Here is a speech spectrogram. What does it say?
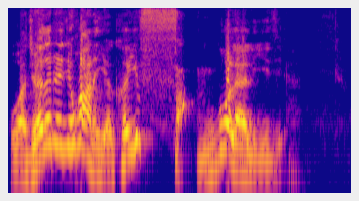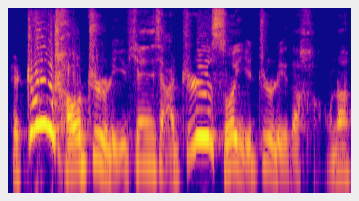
我觉得这句话呢，也可以反过来理解，这周朝治理天下之所以治理的好呢，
